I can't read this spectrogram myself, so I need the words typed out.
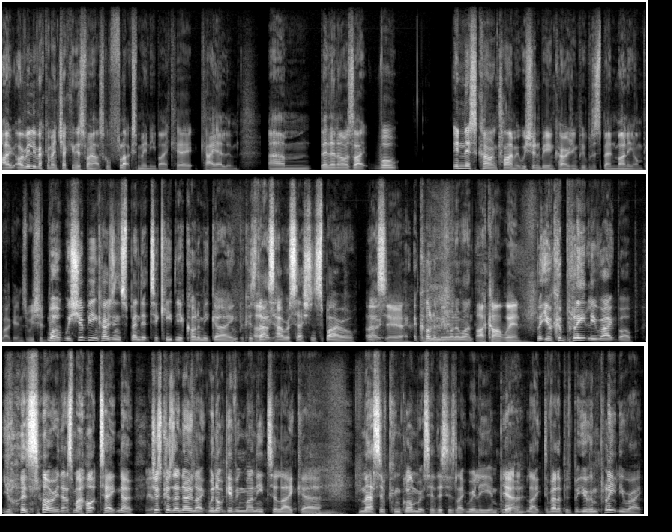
I, I really recommend checking this one out. It's called Flux Mini by Ka- Caelum. Um, but then I was like, well, in this current climate, we shouldn't be encouraging people to spend money on plugins. We should be. well, we should be encouraging to spend it to keep the economy going because Oh, that's yeah. how recessions spiral. oh That's dear. economy 101. I can't win. But you're completely right, Bob. You're sorry, that's my hot take. No, Yeah. just because I know like we're not giving money to like uh, massive conglomerates here. This is like really important, like developers. But you're completely right.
